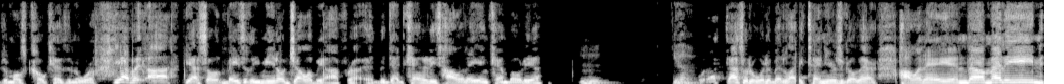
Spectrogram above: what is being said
the most cokeheads in the world. Yeah, but uh, yeah. So basically, you know, Jello Biafra, the dead Kennedys, holiday in Cambodia. Mm-hmm. Yeah, well, that, that's what it would have been like ten years ago. There, holiday in uh, Medellin,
